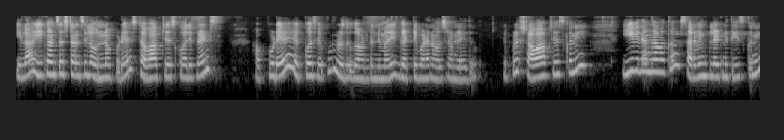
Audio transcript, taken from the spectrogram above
ఇలా ఈ కన్సిస్టెన్సీలో ఉన్నప్పుడే స్టవ్ ఆఫ్ చేసుకోవాలి ఫ్రెండ్స్. అప్పుడే ఎక్కువసేపు మృదువుగా ఉంటుంది. మరి గట్టిపడని అవసరం లేదు. ఇప్పుడు స్టవ్ ఆఫ్ చేసుకొని ఈ విధంగా ఒక సర్వింగ్ ప్లేట్ని తీసుకుని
